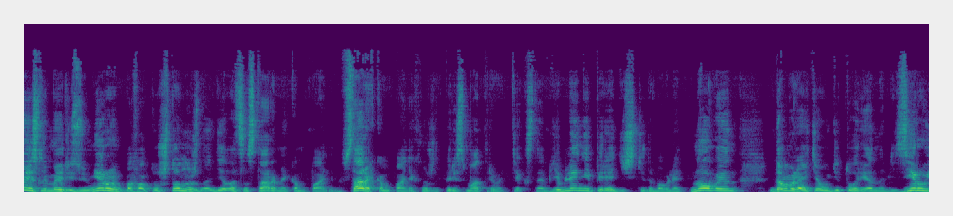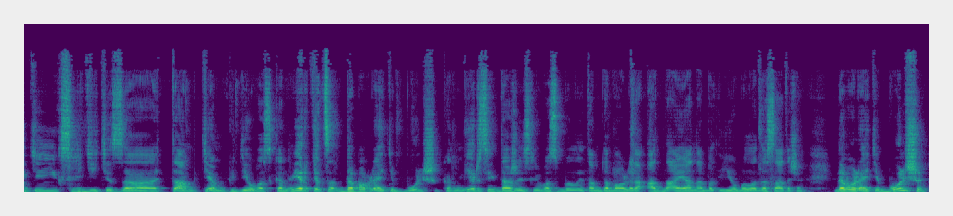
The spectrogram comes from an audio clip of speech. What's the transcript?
если мы резюмируем по факту, что нужно делать со старыми компаниями. В старых компаниях нужно пересматривать тексты объявлений, периодически добавлять новые, добавляйте аудитории, анализируйте их, следите за там, тем, где у вас конвертится, добавляйте больше конверсий, даже если у вас была там добавлена одна, и она, ее было достаточно, добавляйте больше,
